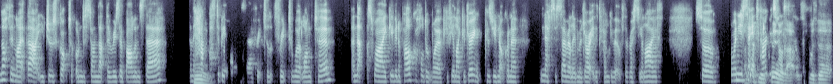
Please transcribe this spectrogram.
Nothing like that. You've just got to understand that there is a balance there and there mm. has to be a balance there for it to for it to work long term. And that's why giving up alcohol doesn't work if you like a drink, because you're not going to necessarily majority of the time give it up for the rest of your life. So when you're setting targets, feel that with the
